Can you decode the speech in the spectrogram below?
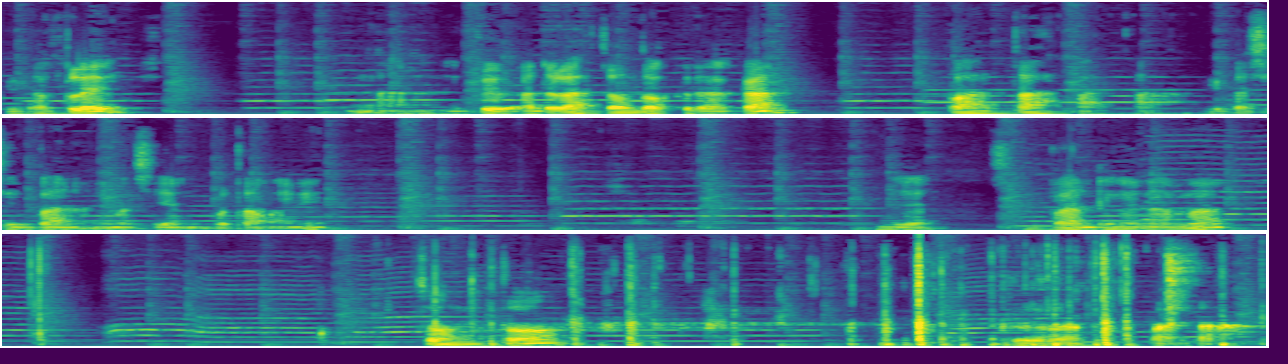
Kita play. Nah itu adalah contoh gerakan patah-patah. Kita simpan animasi yang pertama ini. Ya simpan dengan nama contoh gerak patah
